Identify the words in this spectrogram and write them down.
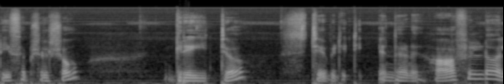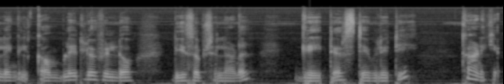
D subshell show greater stability എന്താണ് ഹാഫ് ഫിൽഡോ അല്ലെങ്കിൽ കംപ്ലീറ്റ്ലി subshell സബ്ഷനിലാണ് greater stability കാണിക്കുക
